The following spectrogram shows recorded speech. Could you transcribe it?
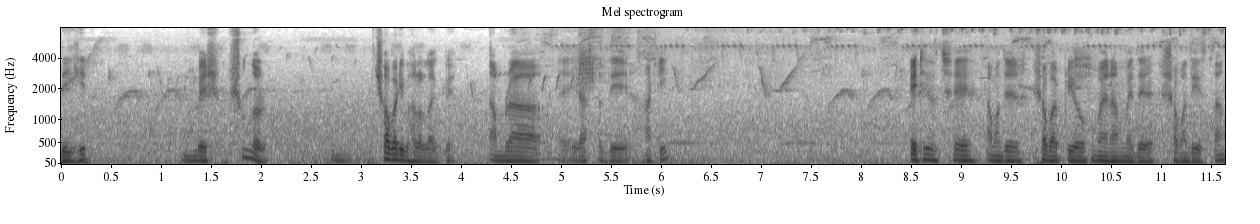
দিঘির বেশ সুন্দর। সবারই ভালো লাগবে। আমরা এই রাস্তা দিয়ে হাঁটি। এটি হচ্ছে আমাদের সবার প্রিয় হুমায়ুন আহমেদের সমাধিস্থান।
